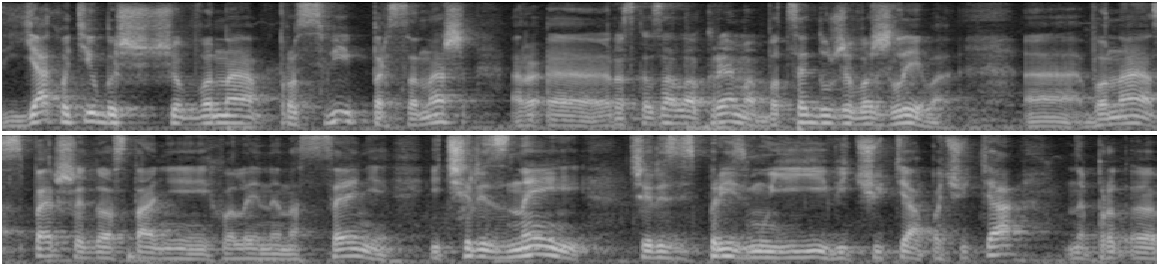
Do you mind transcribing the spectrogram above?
Я хотів би, щоб вона про свій персонаж е, розказала окремо, бо це дуже важливо. Е, Вона з першої до останньої хвилини на сцені, і через неї, через призму її відчуття, почуття е, е,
